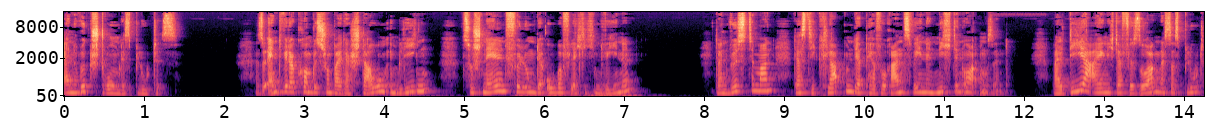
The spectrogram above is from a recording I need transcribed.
Ein Rückstrom des Blutes. Also entweder kommt es schon bei der Stauung im Liegen zur schnellen Füllung der oberflächlichen Venen, dann wüsste man, dass die Klappen der Perforanzvenen nicht in Ordnung sind, weil die ja eigentlich dafür sorgen, dass das Blut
